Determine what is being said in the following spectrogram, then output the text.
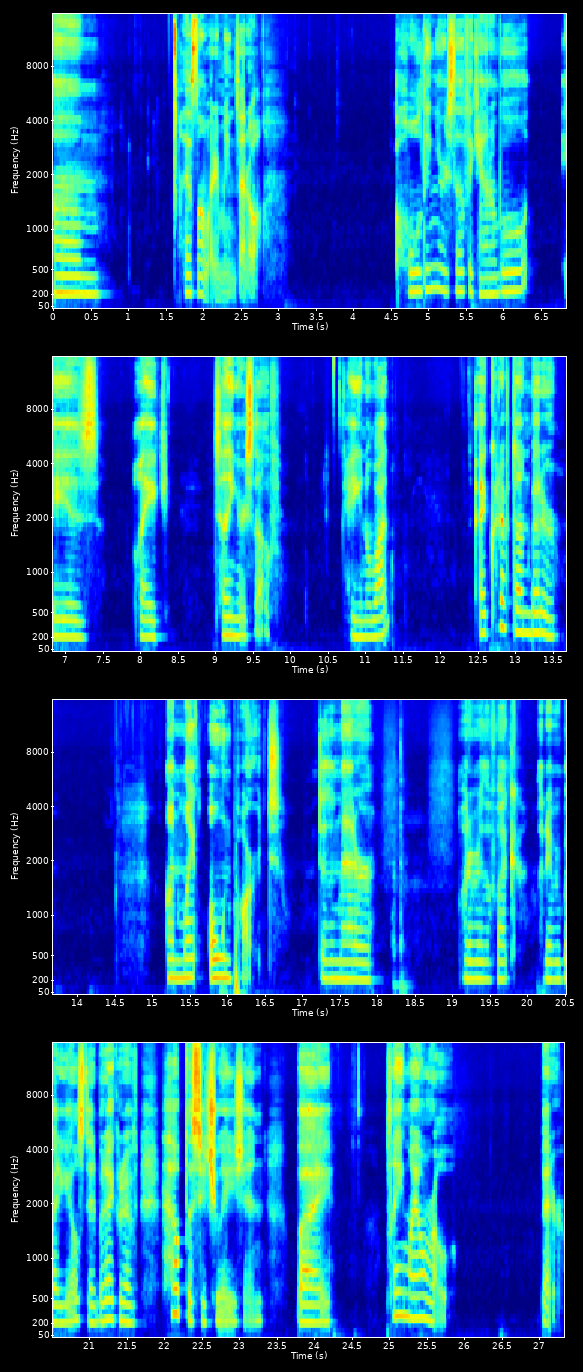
Um, that's not what it means at all. Holding yourself accountable is like telling yourself, hey, you know what? I could have done better on my own part. Doesn't matter whatever the fuck that everybody else did, but I could have helped the situation by playing my own role better.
